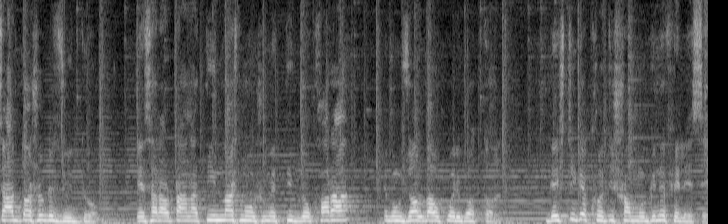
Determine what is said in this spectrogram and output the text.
চার দশকের যুদ্ধ, এছাড়াও টানা তিন মাস মৌসুমের তীব্র খরা এবং জলবায়ু পরিবর্তন দেশটিকে ক্ষতির সম্মুখীনে ফেলেছে।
